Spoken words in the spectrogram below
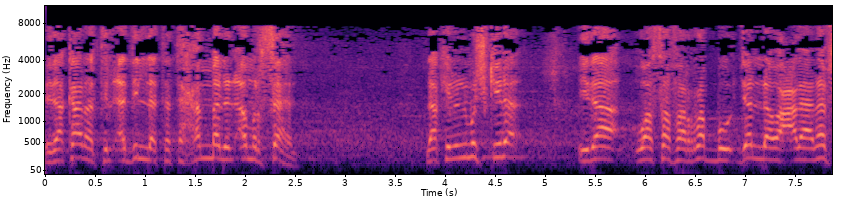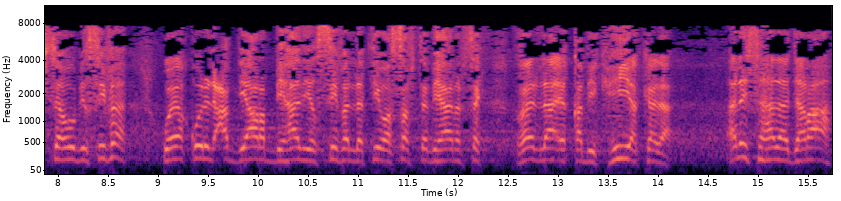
إذا كانت الأدلة تتحمل الأمر سهل. لكن المشكلة إذا وصف الرب جل وعلا نفسه بصفة ويقول العبد يا رب هذه الصفة التي وصفت بها نفسك غير لائقة بك هي كذا. أليس هذا جراءة؟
